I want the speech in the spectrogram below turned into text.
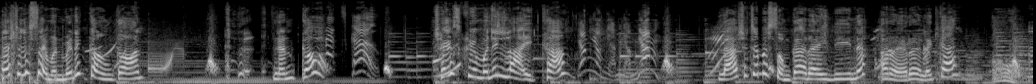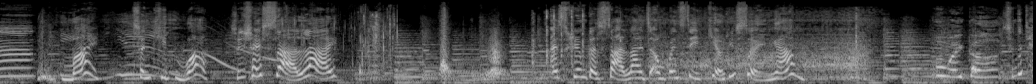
และฉันจะใส่มันไว้ในกล่องก่อน งั้นก็ใช้ไอศครีมวานิลลาอีกครั้ง แล้วฉันจะผสมกับอะไรดีนะ อร่อยๆแล้วกัน Oh. อืมไม่ ฉันคิดว่าฉันใช้สาหร่าย ไอศครีมกับสาหร่ายจะออกเป็นสีเขียวที่สวยงาม โอ้ my god ฉันจะเท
